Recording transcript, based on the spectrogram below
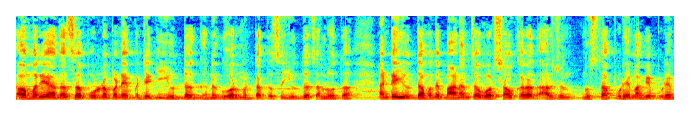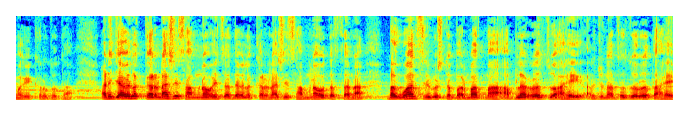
अमर्याद असं पूर्णपणे म्हणजे की युद्ध घनघोर म्हणतात तसं युद्ध चालू होतं. आणि ते युद्धामध्ये बाणांचा वर्षाव करत अर्जुन नुसता पुढे मागे पुढे मागे करत होता. आणि ज्यावेळेला कर्णाशी सामना व्हायचा त्यावेळेला कर्णाशी सामना होत असताना भगवान श्रीकृष्ण परमात्मा आपला रथ जो आहे अर्जुनाचा जो रथ आहे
